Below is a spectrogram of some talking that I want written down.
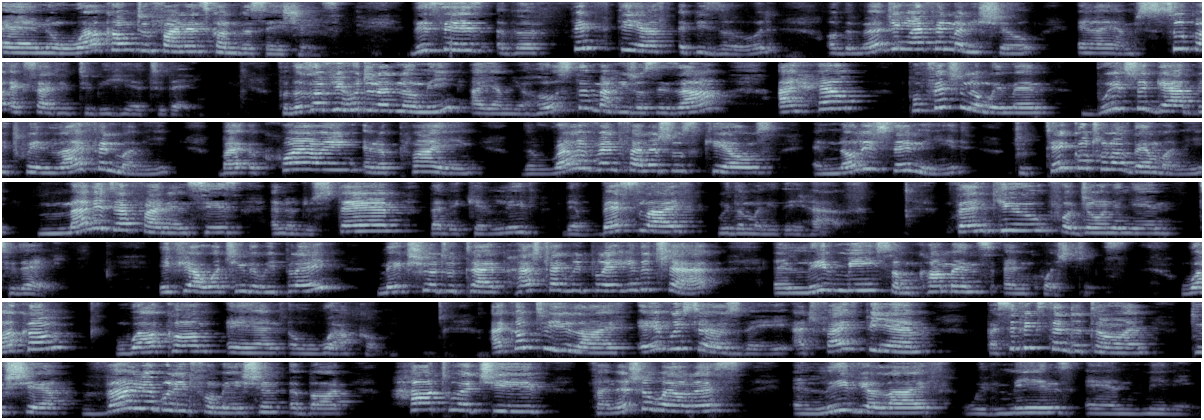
and welcome to Finance Conversations. This is the 50th episode of the Merging Life and Money Show, and I am super excited to be here today. For those of you who do not know me, I am your host, Marie-Jo Caesar. I help professional women bridge the gap between life and money by acquiring and applying the relevant financial skills and knowledge they need to take control of their money, manage their finances, and understand that they can live their best life with the money they have. Thank you for joining in today. If you are watching the replay, make sure to type hashtag replay in the chat and leave me some comments and questions. Welcome, welcome, and welcome. I come to you live every Thursday at 5 p.m. Pacific Standard Time to share valuable information about how to achieve financial wellness and live your life with means and meaning.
